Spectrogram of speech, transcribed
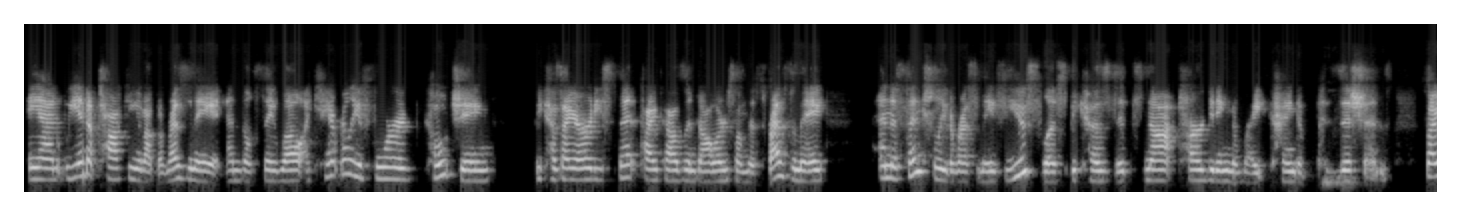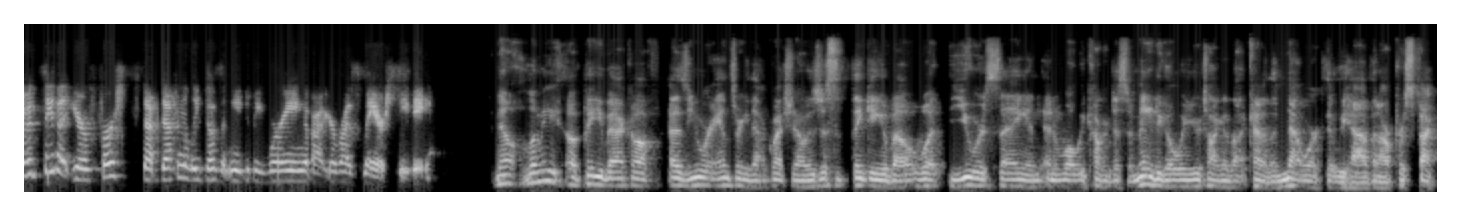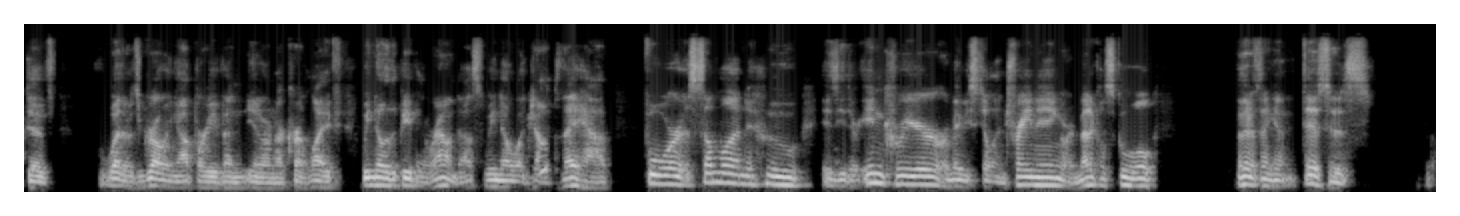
And we end up talking about the resume and they'll say, well, I can't really afford coaching because I already spent $5,000 on this resume. And essentially, the resume is useless because it's not targeting the right kind of mm-hmm. positions. So I would say that your first step definitely doesn't need to be worrying about your resume or CV. Now, let me uh, piggyback off as you were answering that question. I was just thinking about what you were saying and, and what we covered just a minute ago when you were talking about kind of the network that we have and our perspective, whether it's growing up or even, you know, in our current life. We know the people around us, we know what jobs they have. For someone who is either in career or maybe still in training or in medical school, and they're thinking, this is,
